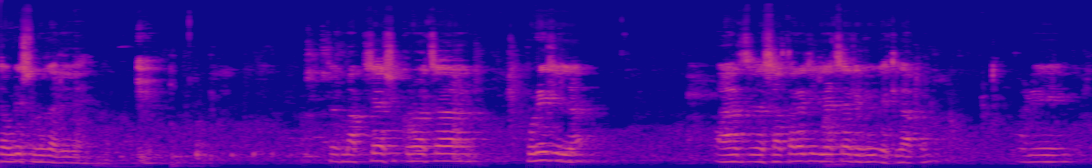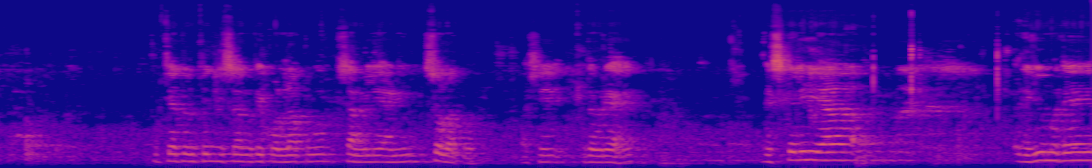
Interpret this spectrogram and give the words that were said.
दौरे सुरू झालेले आहेत. तर मागच्या शुक्रवारचा पुणे जिल्हा आज सातारा जिल्ह्याचा रिव्ह्यू घेतला आपण. आणि पुढच्या दोन तीन दिवसामध्ये कोल्हापूर सांगली आणि सोलापूर असे दौरे आहेत. बेसिकली या रिव्ह्यूमध्ये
